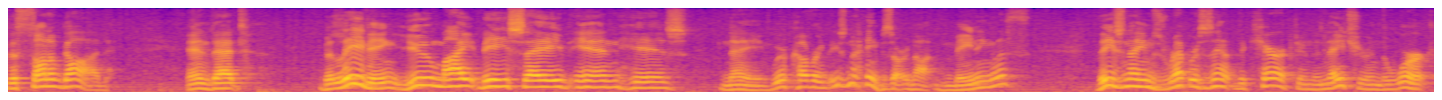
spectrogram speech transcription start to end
the Son of God, and that believing you might be saved in his name. We're covering, these names are not meaningless. These names represent the character and the nature and the work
